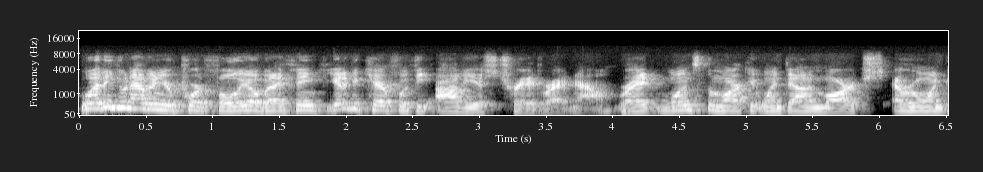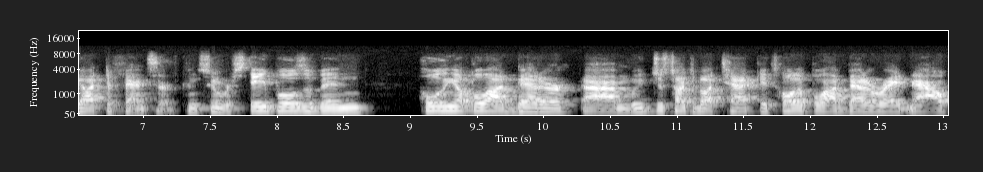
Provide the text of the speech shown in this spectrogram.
Well, I think you to have it in your portfolio, but I think you got to be careful with the obvious trade right now, right? Once the market went down in March, everyone got defensive. Consumer staples have been holding up a lot better. Um, we just talked about tech; it's holding up a lot better right now.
